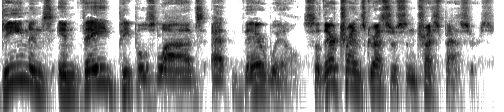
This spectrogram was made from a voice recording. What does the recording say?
Demons invade people's lives at their will. So they're transgressors and trespassers.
